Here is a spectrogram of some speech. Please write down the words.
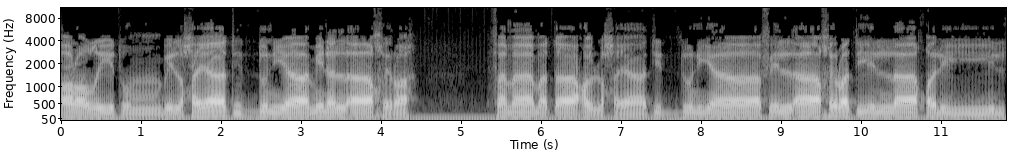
أرضيتم بالحياة الدنيا من الآخرة. فما متاع الحياة الدنيا في الآخرة إلا قليل.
